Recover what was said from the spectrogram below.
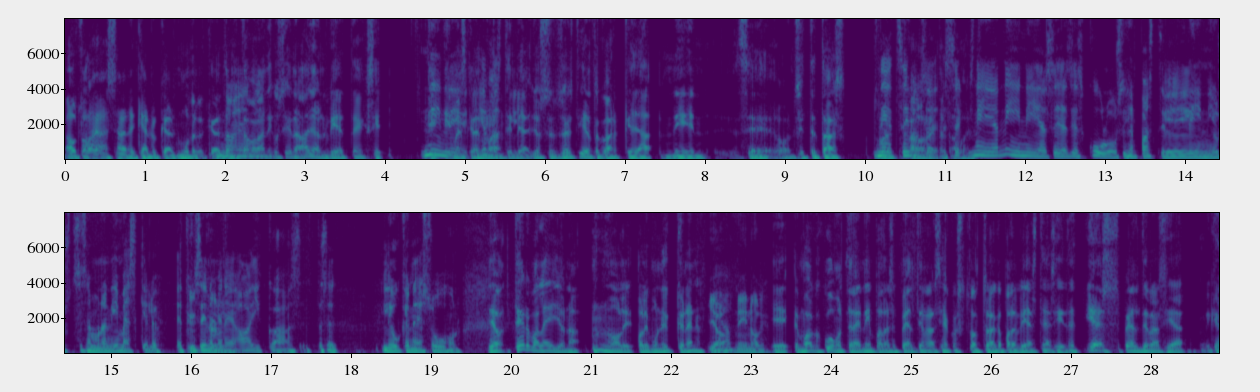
autolla ajaessa ei kännykkää nyt muutakaan käytä, No mutta tavallaan niin. niin kuin siinä ajan vietteeksi Niin, niin, niin, imeskelet jota- pastillia. Jos söisit irtokarkkeja, niin se on sitten taas Niin, että siinä on se, se, niin, ja, niin, niin, ja se, ja se kuuluu siihen pastilliin just se semmoinen imeskely, että Ky- siinä kyllä. menee aikaa, että se liukenee suuhun. Joo, Tervaleijona oli, oli mun ykkönen. Joo, Joo. niin oli. Ja- Ja mua alkoi kuumottelee niin paljon se peltirasia, koska tuolta tuli aika paljon viestejä siitä, että jes, peltirasia, mikä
